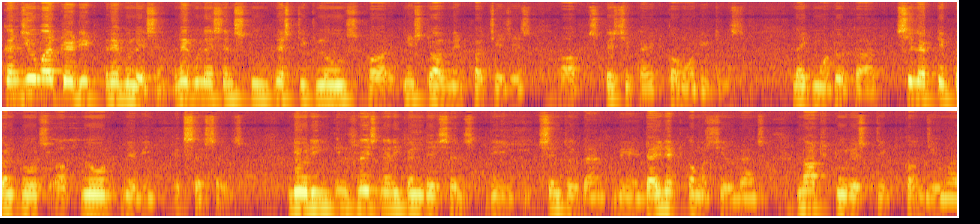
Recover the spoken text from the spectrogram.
Consumer credit regulation. Regulations to restrict loans for installment purchases of specified commodities like motor car. Selective controls of loan may be exercised. During inflationary conditions, the central bank may direct commercial banks not to restrict consumer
